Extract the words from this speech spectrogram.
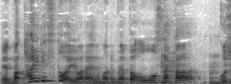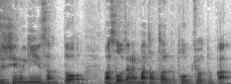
えーまあ、対立とは言わないのもあればやっぱり大阪ご出身の議員さんと、まあ、そうじゃないまた例えば東京とか、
